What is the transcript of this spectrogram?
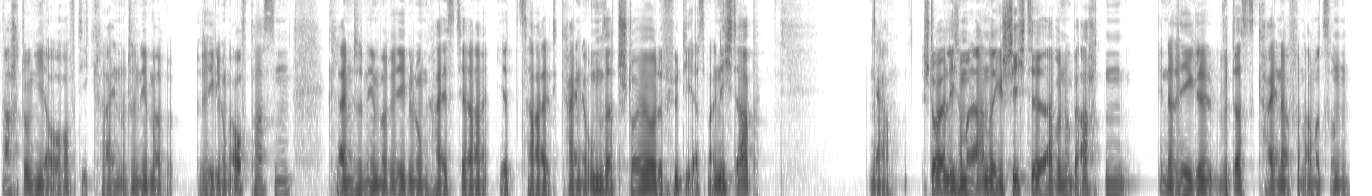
Achtung, hier auch auf die Kleinunternehmerregelung aufpassen. Kleinunternehmerregelung heißt ja, ihr zahlt keine Umsatzsteuer oder führt die erstmal nicht ab. Ja, steuerlich nochmal eine andere Geschichte, einfach nur beachten, in der Regel wird das keiner von Amazon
